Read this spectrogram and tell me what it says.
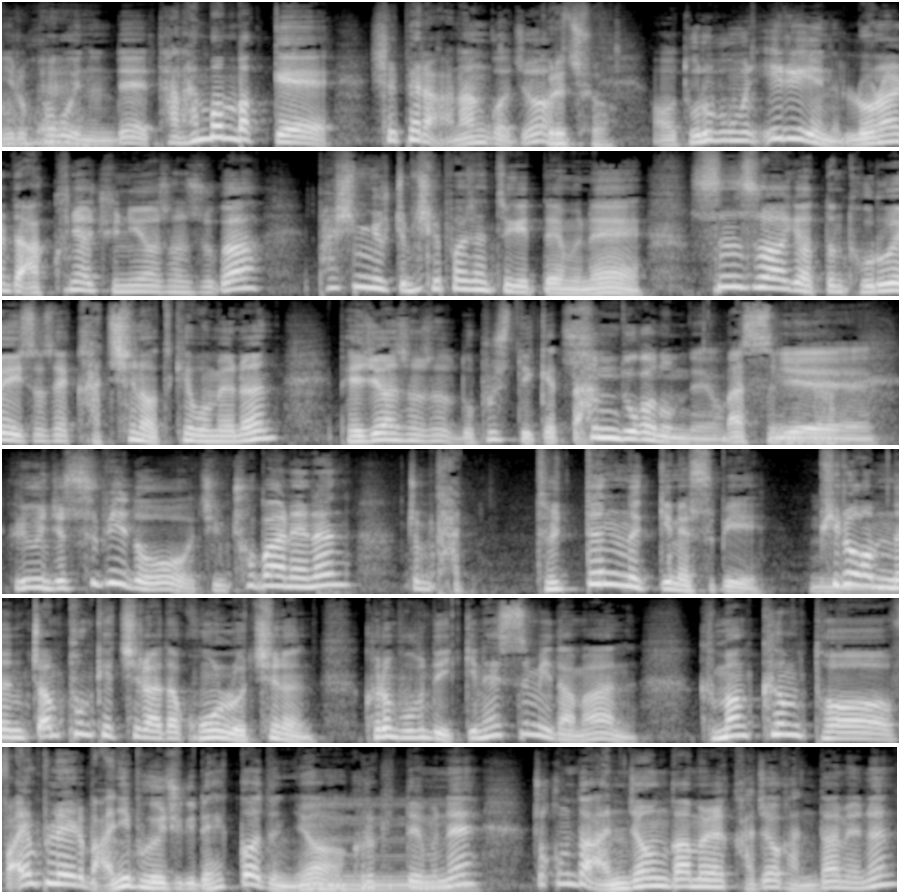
기록하고 네. 있는데 단 한 번밖에 실패를 안 한 거죠. 그렇죠. 어, 도루 부문 1위인 로날드 아쿠냐 주니어 선수가 86.7%이기 때문에 순수하게 어떤 도루에 있어서의 가치는 어떻게 보면은 배지환 선수가 높을 수도 있겠다. 순도가 높네요. 맞습니다. 예. 그리고 이제 수비도 지금 초반에는 좀 다, 들뜬 느낌의 수비 필요 없는 점프 캐치를 하다 공을 놓치는 그런 부분도 있긴 했습니다만 그만큼 더 파인 플레이를 많이 보여주기도 했거든요. 음. 그렇기 때문에 조금 더 안정감을 가져간다면은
